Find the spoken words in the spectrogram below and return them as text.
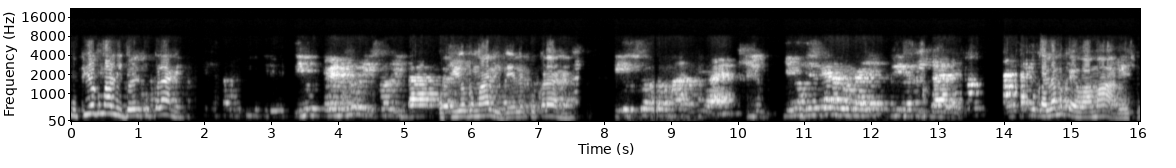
ઉપયોગમાં લીધેલ ટુકડાને ઉપયોગમાં લીધેલ ટુકડાને કલમ કહેવામાં આવે છે.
